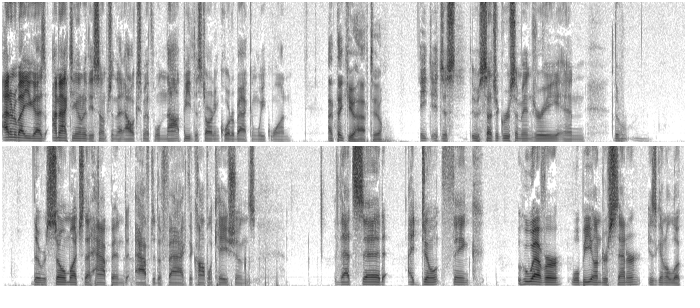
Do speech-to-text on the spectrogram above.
I don't know about you guys. I'm acting under the assumption that Alex Smith will not be the starting quarterback in Week One. I think you have to. it, it just it was such a gruesome injury, and the there was so much that happened after the fact, the complications. That said, I don't think whoever will be under center is going to look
